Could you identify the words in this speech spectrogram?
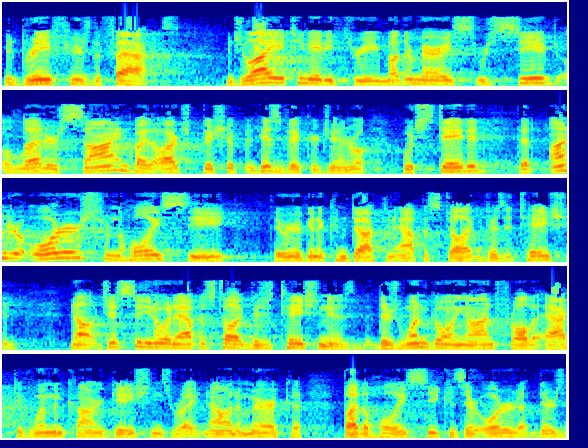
In brief, here's the facts. In July 1883, Mother Mary received a letter signed by the Archbishop and his Vicar General, which stated that under orders from the Holy See, they were going to conduct an apostolic visitation. Now, just so you know what apostolic visitation is, there's one going on for all the active women congregations right now in America by the Holy See because they're ordered, there's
